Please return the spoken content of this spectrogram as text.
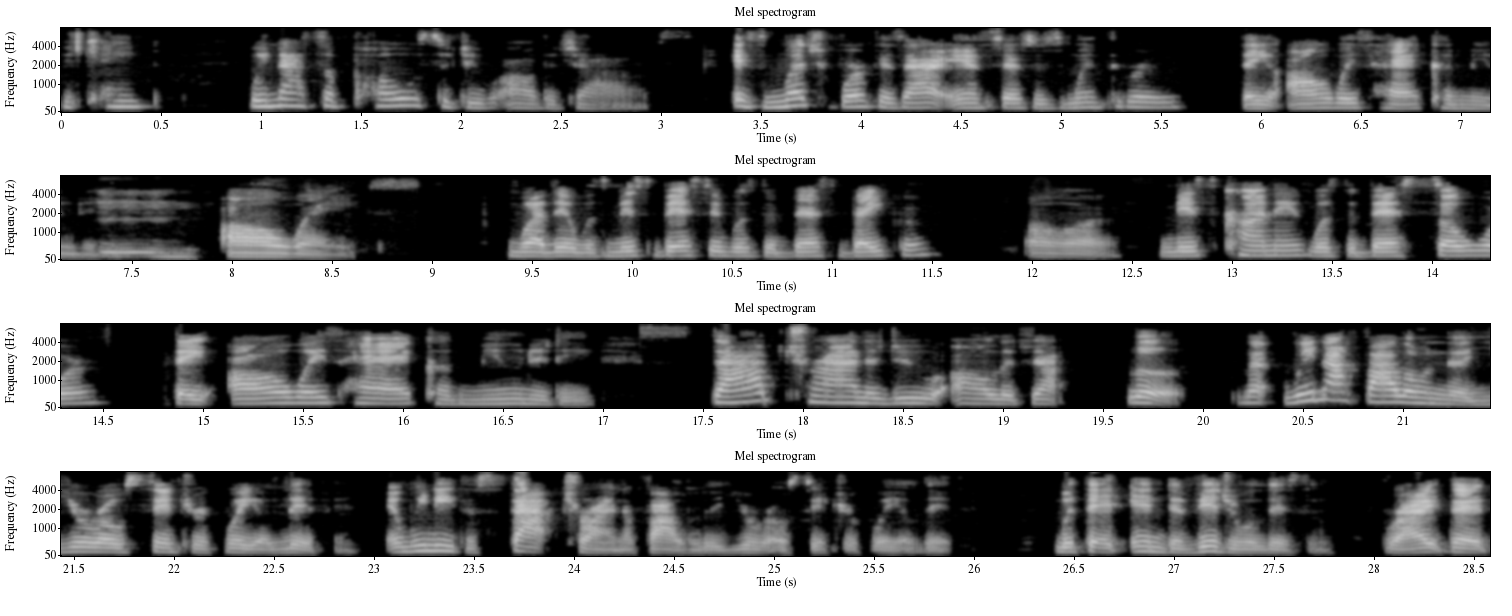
We can't, we're not supposed to do all the jobs. As much work as our ancestors went through, they always had community. Mm. Always. Whether it was Miss Bessie was the best baker or Miss Connie was the best sewer, they always had community. Stop trying to do all the jobs. Look, we're not following the Eurocentric way of living, and we need to stop trying to follow the Eurocentric way of living with that individualism, right? That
